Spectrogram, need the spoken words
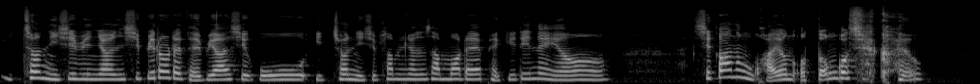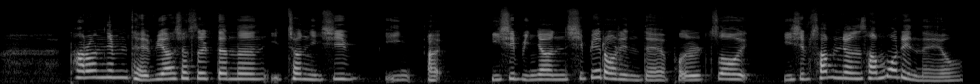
2022년 11월에 데뷔하시고 2023년 3월에 100일이네요. 시간은 과연 어떤 것일까요? 타로님 데뷔하셨을 때는 2022, 아, 22년 11월인데 벌써 23년 3월이네요.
